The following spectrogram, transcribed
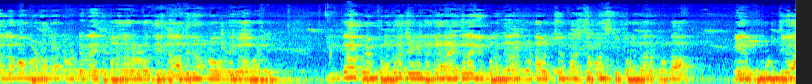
ఎల్లమ్మబండ ఉన్నటువంటి రైతు బజార్ కూడా దీని ఆధీనంలో ఉంది కాబట్టి ఇంకా పెంపొందించే విధంగా రైతులకు ఇబ్బంది జరగకుండా వచ్చే కస్టమర్స్కి ఇబ్బంది జరగకుండా మీరు పూర్తిగా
